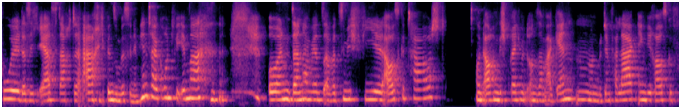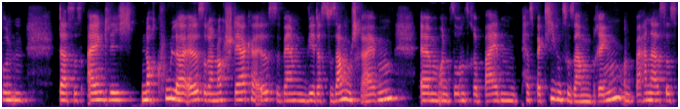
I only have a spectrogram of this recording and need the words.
cool, dass ich erst dachte, ach, ich bin so ein bisschen im Hintergrund wie immer. und dann haben wir uns aber ziemlich viel ausgetauscht und auch im Gespräch mit unserem Agenten und mit dem Verlag irgendwie rausgefunden, dass es eigentlich noch cooler ist oder noch stärker ist, wenn wir das zusammenschreiben ähm, und so unsere beiden Perspektiven zusammenbringen. Und bei Hannah ist es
